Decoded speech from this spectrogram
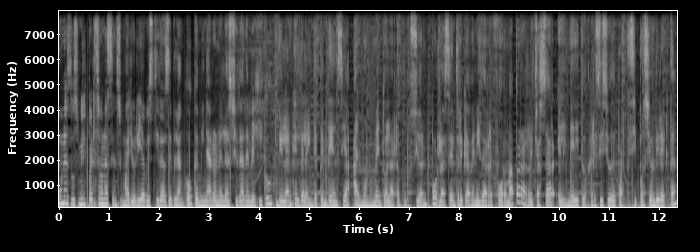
Unas dos mil personas, en su mayoría vestidas de blanco, caminaron en la Ciudad de México del Ángel de la Independencia al Monumento a la Revolución por la céntrica Avenida Reforma para rechazar el inédito ejercicio de participación directa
